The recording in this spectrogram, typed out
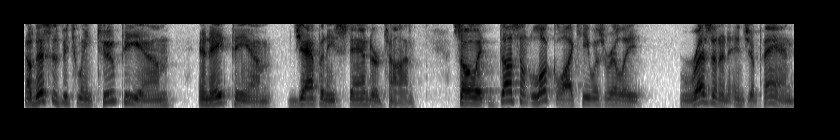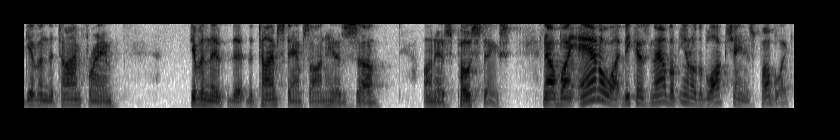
Now, this is between 2 p.m. and 8 p.m. Japanese Standard Time. So it doesn't look like he was really resident in Japan, given the time frame, given the the, the timestamps on his uh, on his postings. Now, by analyze, because now the you know the blockchain is public,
